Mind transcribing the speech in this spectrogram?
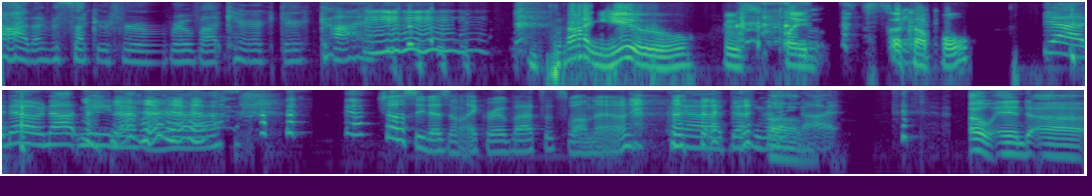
God, I'm a sucker for a robot character. God. Not you, who's played a couple. yeah, no, not me. Never. Uh, Chelsea doesn't like robots. It's well known. yeah, definitely Um, not. Oh, and uh,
